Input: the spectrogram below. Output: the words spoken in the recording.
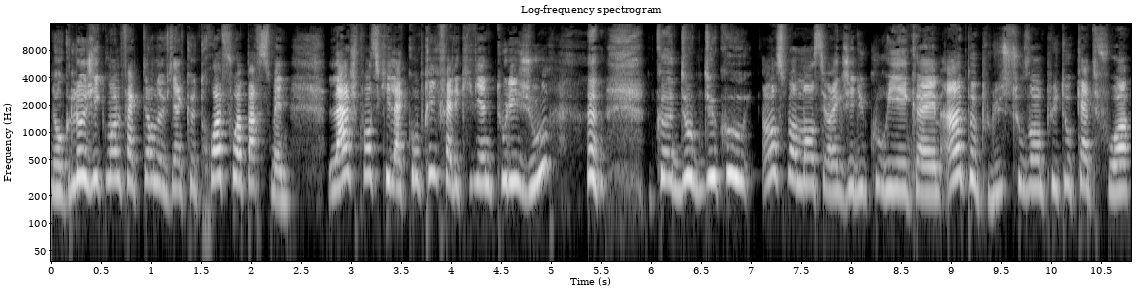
Donc logiquement, le facteur ne vient que trois fois par semaine. Là, je pense qu'il a compris qu'il fallait qu'il vienne tous les jours. que, donc du coup, en ce moment, c'est vrai que j'ai du courrier quand même un peu plus, souvent plutôt quatre fois.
